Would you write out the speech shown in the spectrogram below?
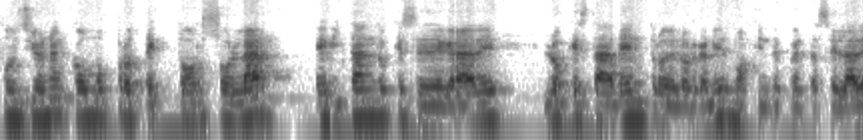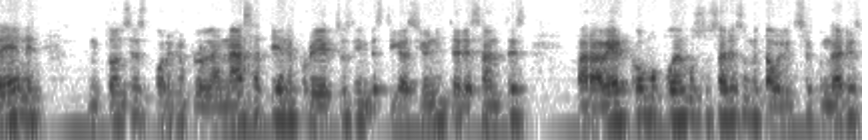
funcionan como protector solar, evitando que se degrade lo que está dentro del organismo, a fin de cuentas el ADN. Entonces, por ejemplo, la NASA tiene proyectos de investigación interesantes para ver cómo podemos usar esos metabolitos secundarios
